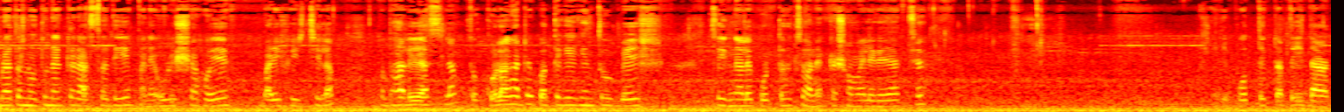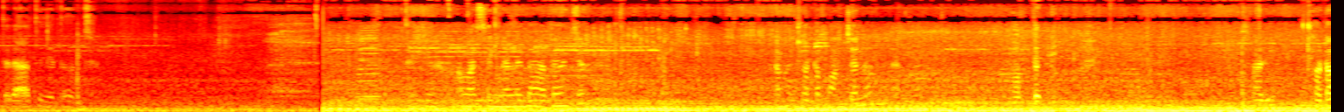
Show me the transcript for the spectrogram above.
আমরা তো নতুন একটা রাস্তা দিয়ে মানে উড়িষ্যা হয়ে বাড়ি ফিরছিলাম। তো ভালোই আসলাম। তো কোলাঘাটের পর থেকে কিন্তু বেশ সিগনালে পড়তে হচ্ছে অনেকটা সময় লেগে যাচ্ছে। এই যে প্রত্যেকটাতেই দাঁড়াতে দাঁড়াতে যেতে হচ্ছে। আমার সিগনালে দাঁড়াতে হচ্ছে। এখন ছটা পঞ্চান্ন। এখন সরি ছটা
